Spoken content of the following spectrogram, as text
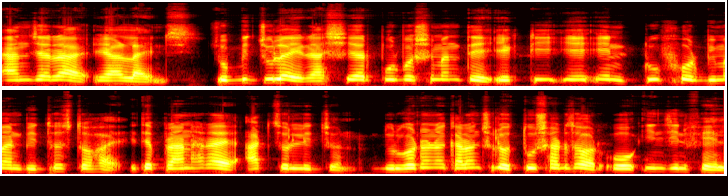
অ্যাঞ্জারা এয়ারলাইন্স। চব্বিশ জুলাই রাশিয়ার পূর্ব সীমান্তে একটি এএন টু ফোর বিমান বিধ্বস্ত হয়। এতে প্রাণ হারায় আটচল্লিশ জন। দুর্ঘটনার কারণ ছিল তুষারঝড় ও engine fail.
